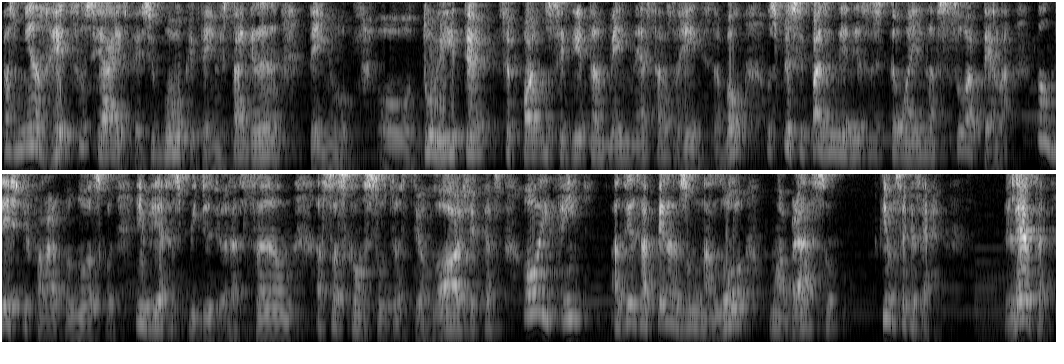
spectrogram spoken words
as minhas redes sociais, Facebook, tem o Instagram, tem o, o, Twitter, você pode nos seguir também nessas redes, tá bom? Os principais endereços estão aí na sua tela. Não deixe de falar conosco, enviar seus pedidos de oração, as suas consultas teológicas, ou enfim, às vezes apenas um alô, um abraço, o que você quiser. Beleza?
